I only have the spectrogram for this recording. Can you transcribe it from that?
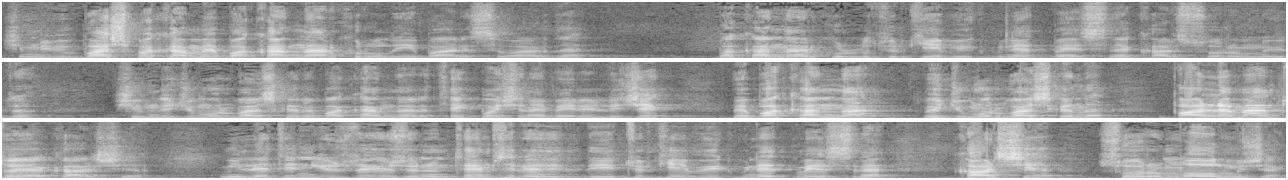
Şimdi bir başbakan ve bakanlar kurulu ibaresi vardı. Bakanlar Kurulu Türkiye Büyük Millet Meclisi'ne karşı sorumluydu. Şimdi Cumhurbaşkanı bakanları tek başına belirleyecek ve bakanlar ve Cumhurbaşkanı parlamentoya karşı milletin yüzde yüzünün temsil edildiği Türkiye Büyük Millet Meclisi'ne karşı sorumlu olmayacak.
